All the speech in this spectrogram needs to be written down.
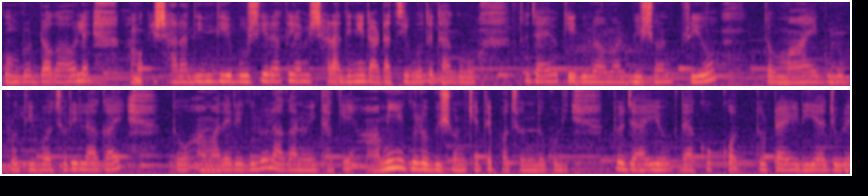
কুমড়োর ডগা হলে আমাকে সারাদিন দিয়ে বসিয়ে রাখলে আমি সারাদিনই ডাটা চিবোতে থাকব। তো যাই হোক, এগুলো আমার ভীষণ প্রিয়। তো মা এগুলো প্রতি বছরই লাগায়। তো আমাদের এগুলো লাগানোই থাকে। আমি এগুলো ভীষণ খেতে পছন্দ করি। তো যাই হোক, দেখো কতটা এরিয়া জুড়ে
